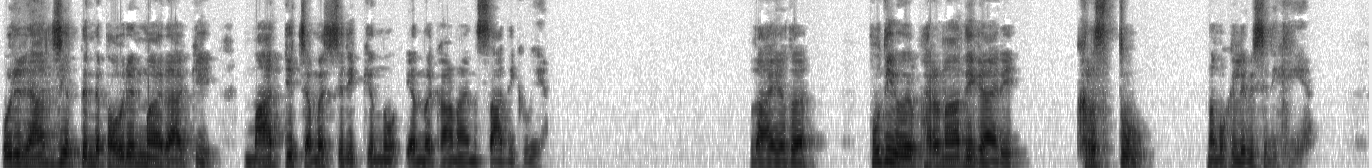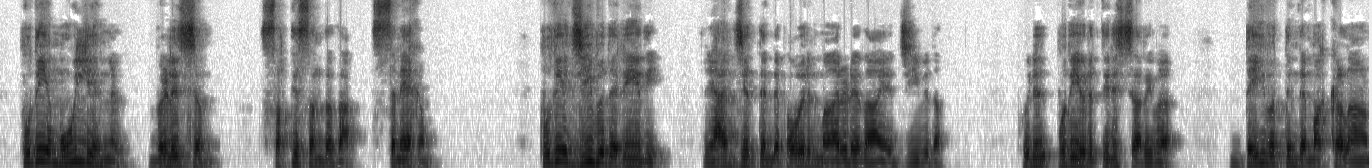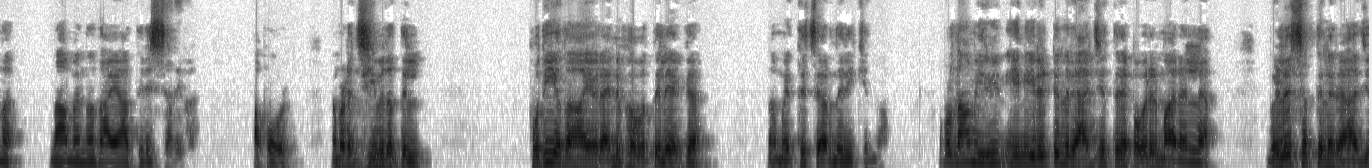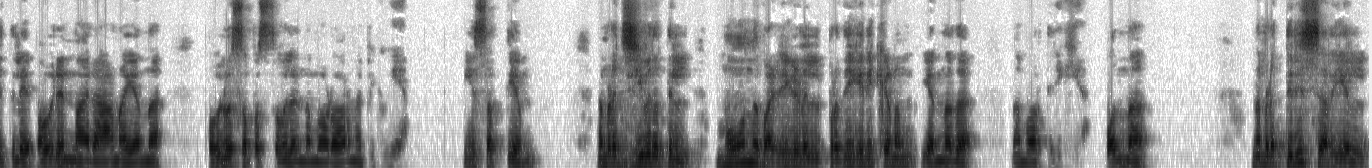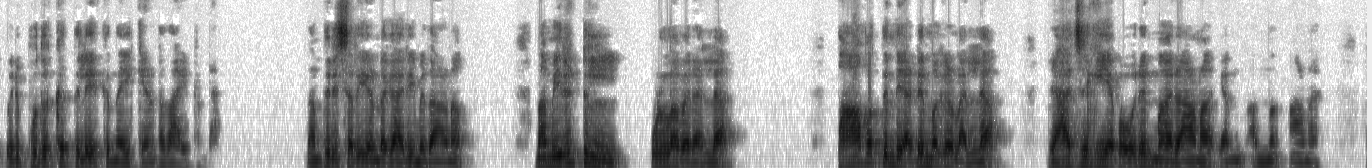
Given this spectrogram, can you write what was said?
ഒരു രാജ്യത്തിന്റെ പൗരന്മാരാക്കി മാറ്റി ചമച്ചിരിക്കുന്നു എന്ന് കാണാൻ സാധിക്കുകയാണ്. അതായത് പുതിയൊരു ഭരണാധികാരി ക്രിസ്തു നമുക്ക് ലഭിച്ചിരിക്കുകയാണ്. പുതിയ മൂല്യങ്ങൾ വെളിച്ചം സത്യസന്ധത സ്നേഹം പുതിയ ജീവിത രീതി രാജ്യത്തിന്റെ പൗരന്മാരുടേതായ ജീവിതം. ഒരു പുതിയൊരു തിരിച്ചറിവ്. ദൈവത്തിന്റെ മക്കളാണ് നാം എന്നതായ ആ തിരിച്ചറിവ്. അപ്പോൾ നമ്മുടെ ജീവിതത്തിൽ പുതിയതായ ഒരു അനുഭവത്തിലേക്ക് നാം എത്തിച്ചേർന്നിരിക്കുന്നു. അപ്പോൾ നാം ഇരു ഇനി ഇരുട്ടിന്റെ രാജ്യത്തിലെ പൗരന്മാരല്ല വെളിച്ചത്തിലെ രാജ്യത്തിലെ പൗരന്മാരാണ് എന്ന് പൗലോസപ്പസ്തോലൻ നമ്മോട് ഓർമ്മിപ്പിക്കുകയാണ്. ഈ സത്യം നമ്മുടെ ജീവിതത്തിൽ മൂന്ന് വഴികളിൽ പ്രതികരിക്കണം എന്നത് നാം ഓർത്തിരിക്കുക ഒന്ന് നമ്മുടെ തിരിച്ചറിയൽ ഒരു പുതുക്കത്തിലേക്ക് നയിക്കേണ്ടതായിട്ടുണ്ട്. നാം തിരിച്ചറിയേണ്ട കാര്യം ഇതാണ്. നാം ഇരുട്ടിൽ ഉള്ളവരല്ല പാപത്തിന്റെ അടിമകളല്ല രാജകീയ പൗരന്മാരാണ് എന്ന് ആണ്.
